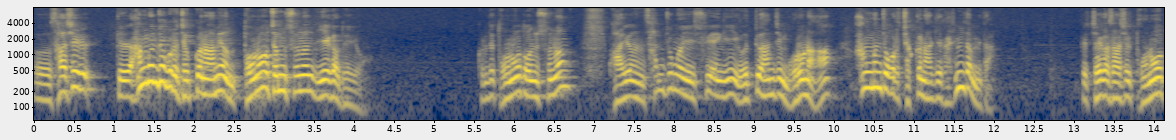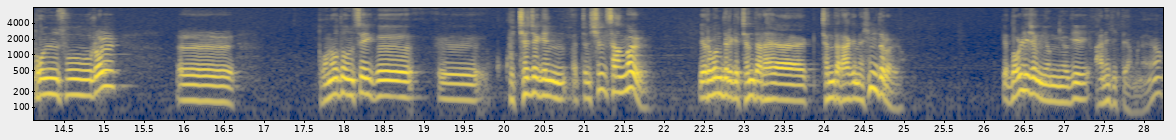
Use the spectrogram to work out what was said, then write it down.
어 사실 그 학문적으로 접근하면 도노 점수는 이해가 돼요. 그런데 도노 돈수는 과연 산중의 수행이 어떠한지 모르나 학문적으로 접근하기가 힘듭니다. 제가 사실 도노 돈수를 어, 도노돈수의 그 어, 구체적인 어떤 실상을 여러분들에게 전달해, 전달하기는 힘들어요. 논리적 영역이 아니기 때문에요.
